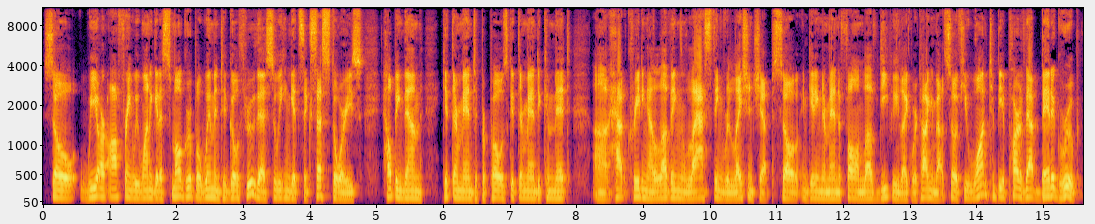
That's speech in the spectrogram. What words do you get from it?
So we are offering, we want to get a small group of women to go through this so we can get success stories, helping them get their man to propose, get their man to commit, uh, have, creating a loving, lasting relationship. So, and getting their man to fall in love deeply, like we're talking about. So if you want to be a part of that beta group,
